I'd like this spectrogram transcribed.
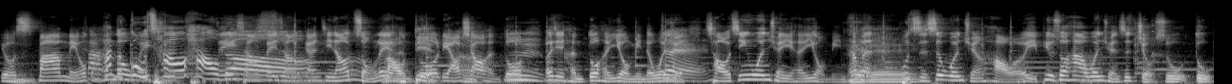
有 SPA 美，他们顾超好的，非常非常干净，然后种类很多，疗效很多，而且很多很有名的温泉，草金温泉也很有名。他们不只是温泉好而已，譬如说它的温泉是九十五度，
